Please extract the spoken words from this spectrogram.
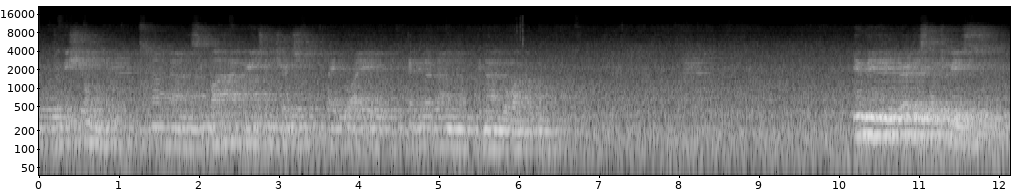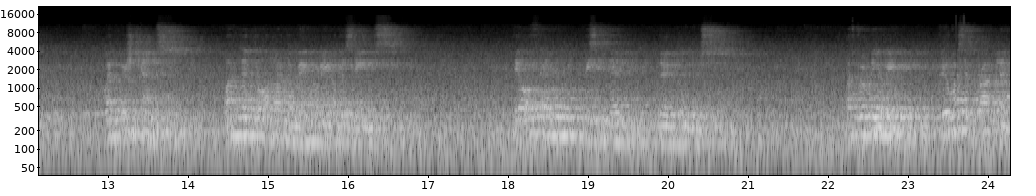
yung tradisyon ng uh, simbahan ng ancient church ay ito ay kanila nang ginagawa. In the early centuries, when Christians wanted to honor the memory of the saints, they often visited their tombs. But for Mary, there was a problem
